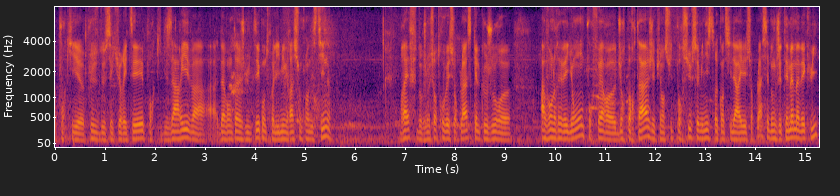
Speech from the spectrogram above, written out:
euh, pour qu'il y ait plus de sécurité, pour qu'ils arrivent à, davantage lutter contre l'immigration clandestine. Bref, donc je me suis retrouvé sur place quelques jours euh, avant le réveillon pour faire du reportage et puis ensuite poursuivre ce ministre quand il est arrivé sur place. Et donc j'étais même avec lui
